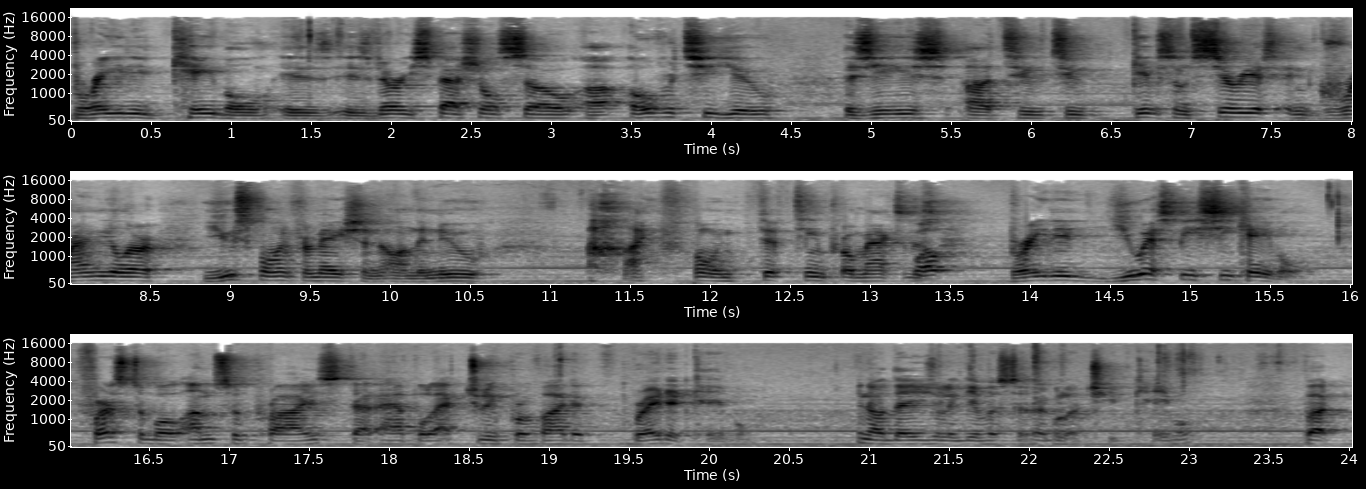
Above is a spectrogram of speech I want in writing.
braided cable is is very special. So uh, over to you, Aziz, uh, to to give some serious and granular, useful information on the new iPhone 15 Pro Max with Well- braided USB-C cable. First of all, I'm surprised that Apple actually provided braided cable. You know, they usually give us the regular cheap cable, but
